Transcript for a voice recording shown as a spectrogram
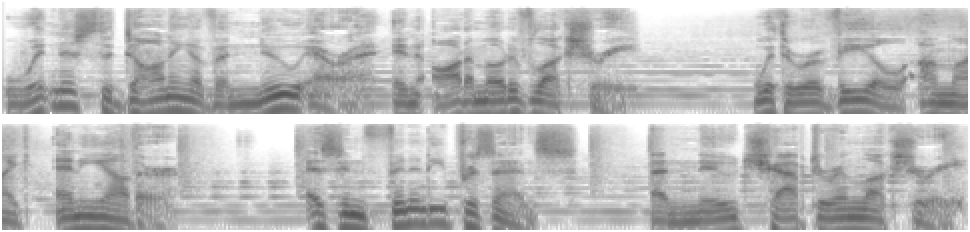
Witness the dawning of a new era in automotive luxury with a reveal unlike any other as Infiniti presents a new chapter in luxury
